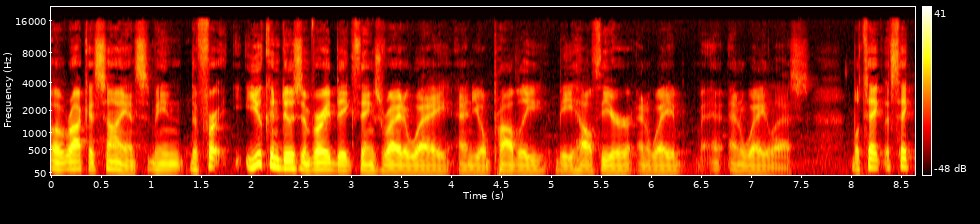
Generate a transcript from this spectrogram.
uh, rocket science. I mean, the fir- you can do some very big things right away, and you'll probably be healthier and weigh and weigh less. We'll take let's take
